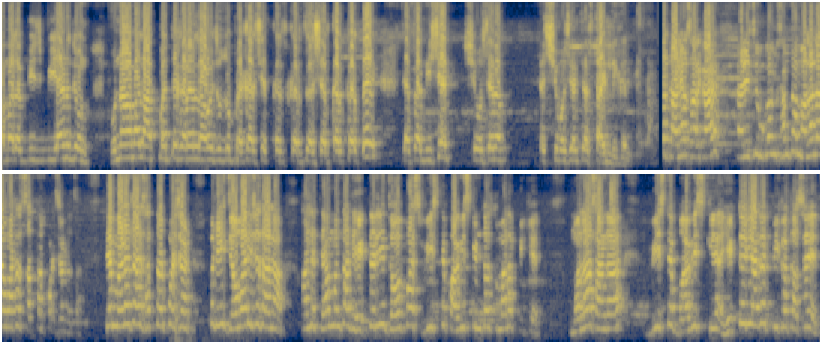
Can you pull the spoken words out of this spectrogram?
आम्हाला बीज बियाणं देऊन पुन्हा आम्हाला आत्महत्या करायला लावायचा जो प्रकार शेतकरी कर्ज सरकार करतंय त्याचा निषेध शिवसेना म्हणजे त्या शिवसेनेच्या स्टाईल करेल दाण्यासारखा आहे आणि याची उगम क्षमता मला नाही वाटत सत्तर पर्सेंटचा ते म्हणत आहे सत्तर पर्सेंट पण ही जवारीचे दाना आणि त्या म्हणतात हेक्टरी जवळपास वीस ते बावीस क्विंटल तुम्हाला पिकेल. मला सांगा वीस ते बावीस कि- हेक्टरी अगर पिकत असेल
